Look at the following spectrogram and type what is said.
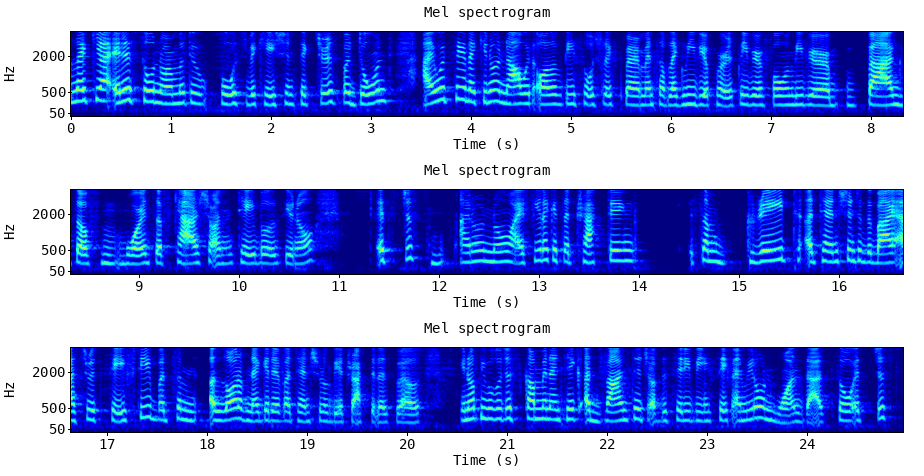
like, yeah, it is so normal to post vacation pictures, but don't, I would say, like, you know, now with all of these social experiments of like, leave your purse, leave your phone, leave your bags of words of cash on tables, you know, it's just, I don't know, I feel like it's attracting some great attention to Dubai as to its safety, but some a lot of negative attention will be attracted as well. You know, people will just come in and take advantage of the city being safe, and we don't want that. So it's just,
